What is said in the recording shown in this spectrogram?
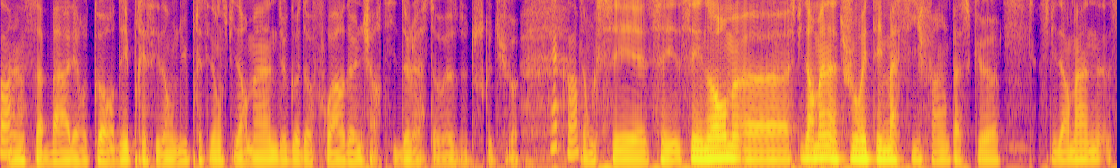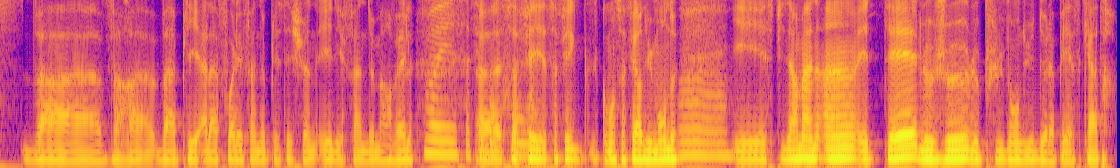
Hein, ça bat les records des précédents, du précédent Spider-Man, de God of War, de Uncharted, de Last of Us, de tout ce que tu veux. D'accord. Donc c'est énorme. Euh, Spider-Man a toujours été massif hein, parce que Spider-Man va, va, va appeler à la fois les fans de PlayStation et les fans de Marvel. Oui, ça fait Euh, beaucoup. ça, fait, ça fait commence à faire du monde. Mmh. Et Spider-Man 1 était le jeu le plus vendu de la PS4.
